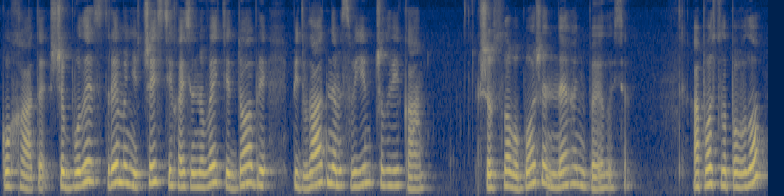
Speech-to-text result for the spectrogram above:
кохати, щоб були стримані, чисті, хазяновиті, добрі, підвладним своїм чоловікам, щоб Слово Боже не ганьбилося. Апостол Павло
